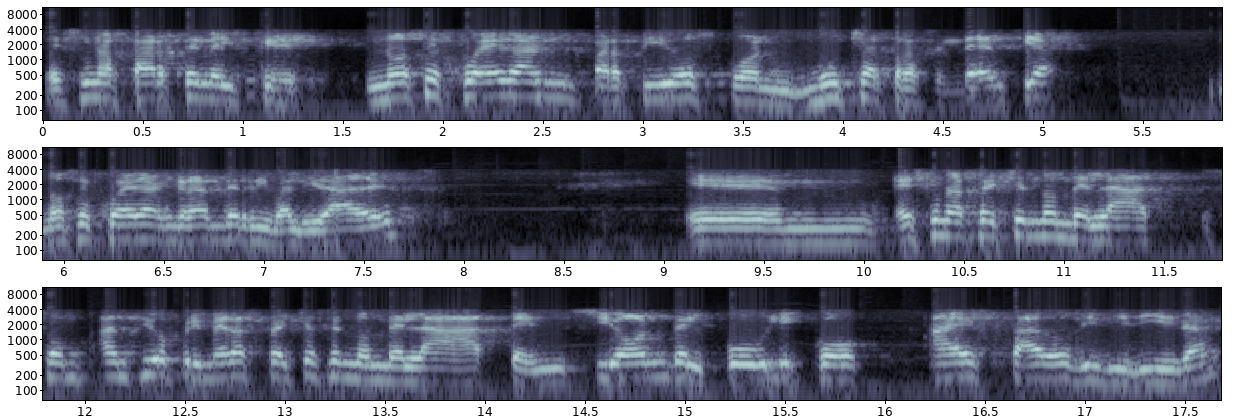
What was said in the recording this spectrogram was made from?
es una parte en el que no se juegan partidos con mucha trascendencia, no se juegan grandes rivalidades. Eh, es una fecha en donde las son han sido primeras fechas en donde la atención del público ha estado dividida,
